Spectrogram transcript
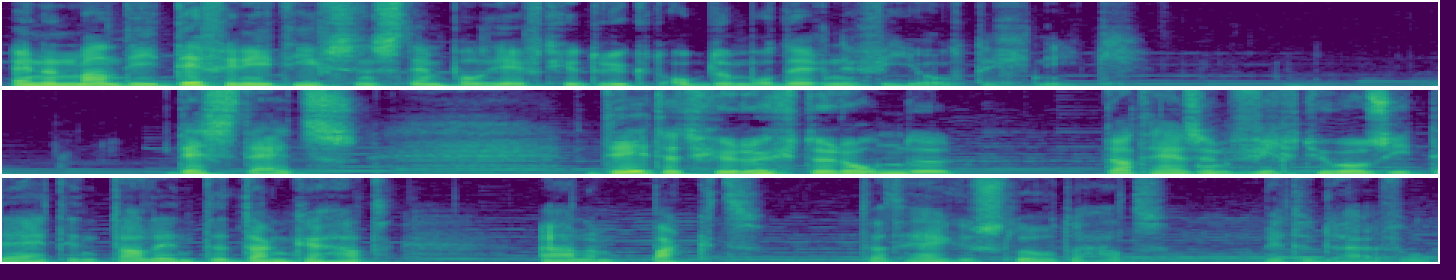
en een man die definitief zijn stempel heeft gedrukt op de moderne viooltechniek. Destijds deed het gerucht de ronde dat hij zijn virtuositeit en talent te danken had aan een pact dat hij gesloten had met de duivel.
